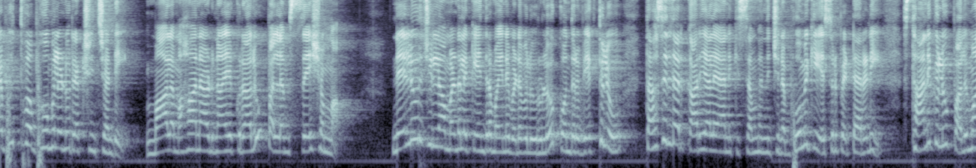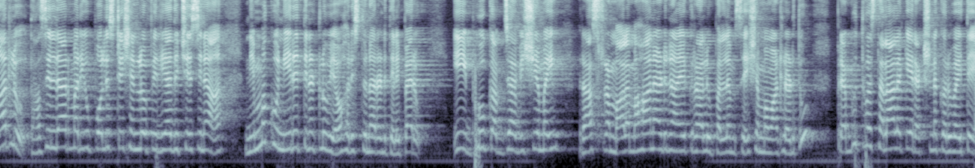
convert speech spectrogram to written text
ప్రభుత్వ భూములను రక్షించండి. మాల మహానాడు నాయకురాలు పల్లం శేషమ్మ. నెల్లూరు జిల్లా మండల కేంద్రమైన విడవలూరులో కొందరు వ్యక్తులు తహసీల్దార్ కార్యాలయానికి సంబంధించిన భూమికి ఎసురు పెట్టారని స్థానికులు పలుమార్లు తహసీల్దార్ మరియు పోలీస్ స్టేషన్లో ఫిర్యాదు చేసిన నిమ్మకు నీరెత్తినట్లు వ్యవహరిస్తున్నారని తెలిపారు. ఈ భూ కబ్జా విషయమై రాష్ట్ర మాల మహానాడు నాయకురాలు పల్లం శేషమ్మ మాట్లాడుతూ ప్రభుత్వ స్థలాలకే రక్షణ కరువైతే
